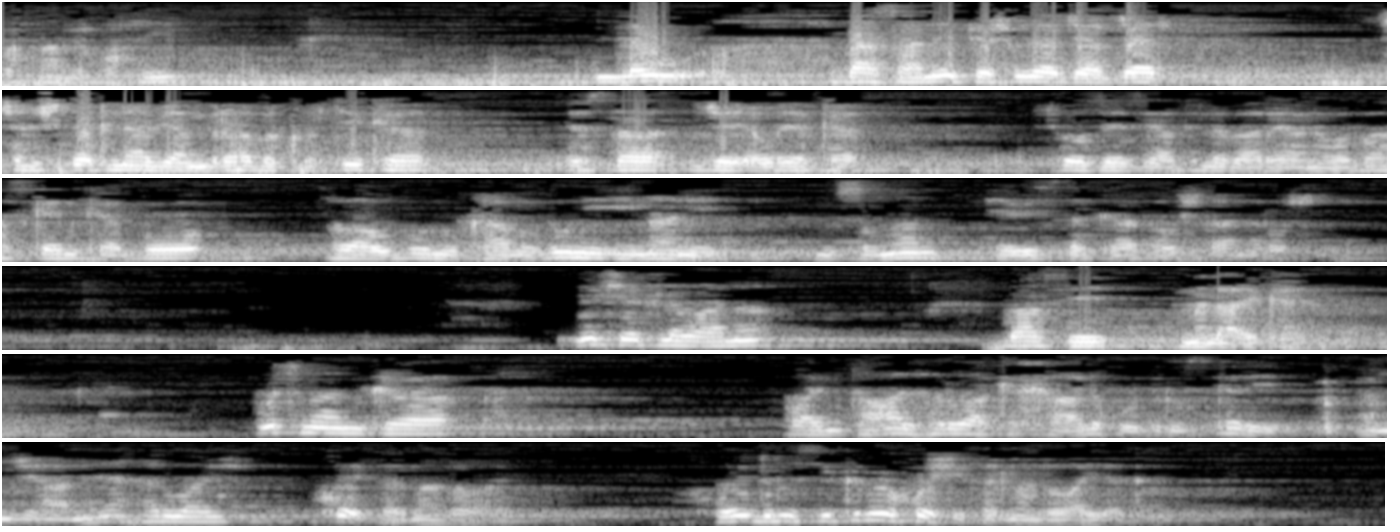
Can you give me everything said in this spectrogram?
الرحمن الرحیم لەو باسانەی پێشودا جارجار چەند شتێک ناویان برا بە کورتی کە ئێستا جێ ئەوەیە کە تۆزێ زیاتر لەبارەیانەوە باسکەین کە بۆ تەواوبوون و کاملبوونی ئیمانی مسلمان پێویستە کە ئەو شتانە ڕۆشن یەکێک لەوانە باسی مەلایکە وتمان کە خواهی متعال هەروە کە خالق و دروستکەری ئەم جیهانەیە هەروایش خۆی فەرمان ڕەوای خۆی دروستی کردوە خۆشی فەرمان ڕەواییەکە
